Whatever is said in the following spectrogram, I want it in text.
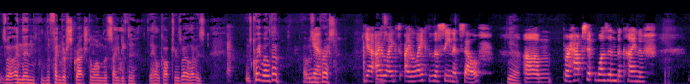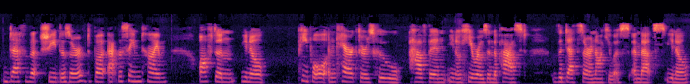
as well. And then when the finger scratched along the side of the, the helicopter as well, that was it was quite well done. I was Yeah. impressed. Yeah, I liked I liked the scene itself. Yeah, Um, perhaps it wasn't the kind of death that she deserved, but at the same time, often, you know, people and characters who have been, you know, heroes in the past, the deaths are innocuous, and that's, you know,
